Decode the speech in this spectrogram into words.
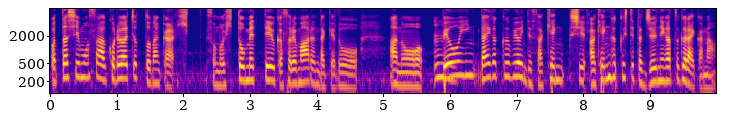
私もさこれはちょっとなんかひその人目っていうかそれもあるんだけどあの、うん。病院大学病院でさ見しあ見学してた12月ぐらいかな。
